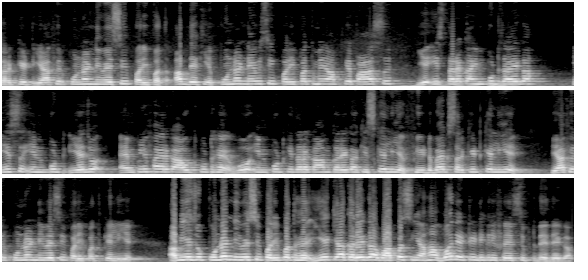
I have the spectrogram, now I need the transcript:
सर्किट या फिर पुनर्निवेशी परिपथ। अब देखिए, पुनर्निवेशी परिपथ में आपके पास ये इस तरह का इनपुट जाएगा। इस इनपुट ये जो एम्पलीफायर का आउटपुट है, वो इनपुट की तरह काम करेगा किसके लिए? फीडबैक सर्किट के लिए या फिर पुनर्निवेशी परिपथ के लिए। अब ये जो पुनर्निवेशी परिपथ है, ये क्या करेगा? वापस यहाँ 180 डिग्री फ़ेज़ शिफ्ट दे देगा।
